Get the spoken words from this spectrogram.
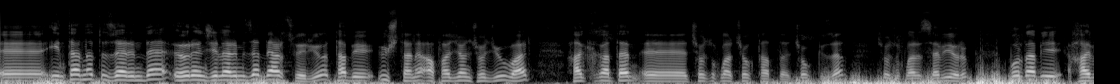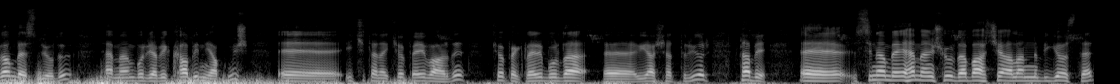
e, internet üzerinde öğrencilerimize ders veriyor. Tabii 3 tane afacan çocuğu var. Hakikaten e, çocuklar çok tatlı, çok güzel. Çocukları seviyorum. Burada bir hayvan besliyordu. Hemen buraya bir kabin yapmış. E, iki tane köpeği vardı. Köpekleri burada e, yaşattırıyor. Tabii e, Sinan Bey hemen şurada bahçe alanını bir göster.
